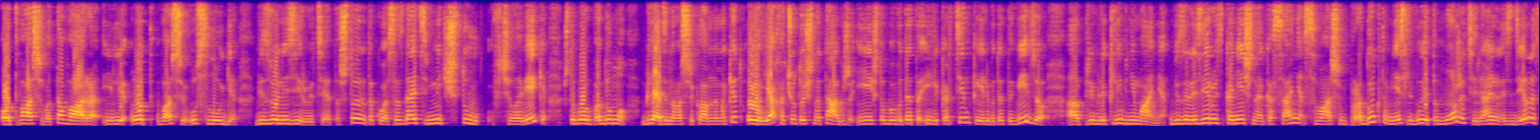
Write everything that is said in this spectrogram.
от вашего товара или от вашей услуги, визуализируйте это. Что это такое? Создайте мечту в человеке, чтобы он подумал, глядя на ваш рекламный макет, о, я хочу точно так же, и чтобы вот это или картинка, или вот это видео а, привлекли внимание. Визуализируйте конечное касание с вашим продуктом, если вы это можете реально сделать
